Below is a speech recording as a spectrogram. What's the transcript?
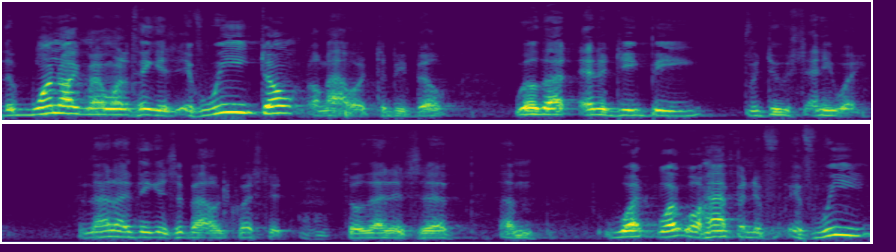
the one argument I want to think is if we don't allow it to be built, will that energy be reduced anyway? And that I think is a valid question. Mm-hmm. So that is uh, um, what what will happen if, if we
